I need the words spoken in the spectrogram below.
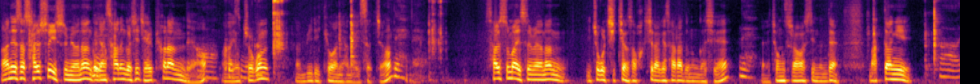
안에서 살 수 있으면 은 그냥 네. 사는 것이 제일 편한데요. 아, 아? 이쪽은 미리 교환이 하나 있었죠. 네. 살 수만 있으면 은 이쪽을 지켜서 확실하게 살아두는 것이 정수라고 할 수 있는데 마땅히 아,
